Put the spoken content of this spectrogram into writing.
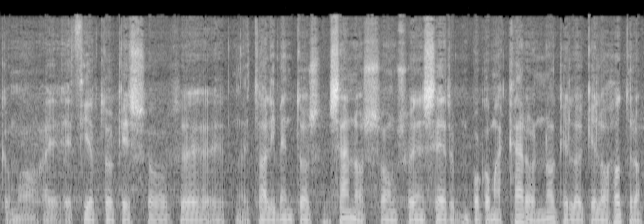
como, es cierto que esos, eh, estos alimentos sanos son, suelen ser un poco más caros ¿no? que los otros,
